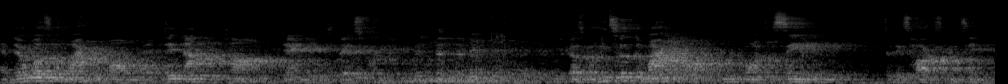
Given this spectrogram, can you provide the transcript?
And there wasn't a microphone that did not become Daniel's best friend. because when he took the microphone, he was going to sing to his heart's content.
